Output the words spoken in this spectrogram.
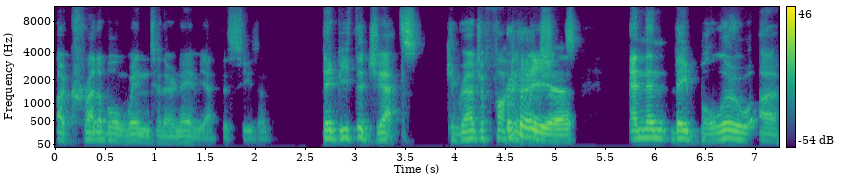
a credible win to their name yet this season. They beat the Jets. Congratulations. yeah. And then they blew a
